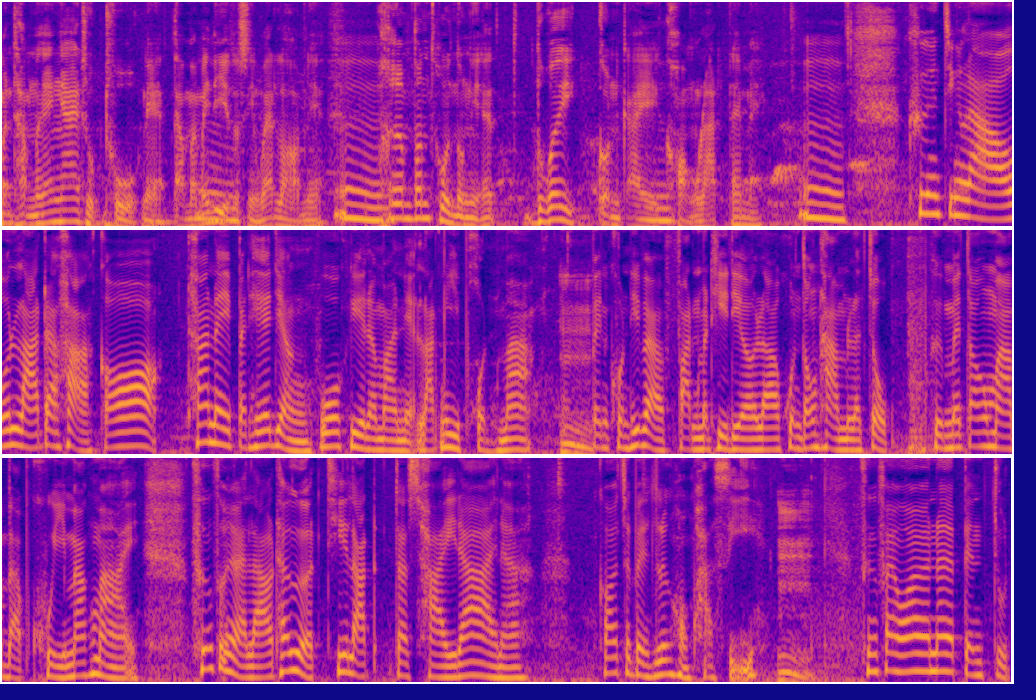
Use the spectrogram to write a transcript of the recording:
มันทำง่ายๆถูกๆเนี่ยแต่มันไม่ดีต่อสิ่งแวดล้อมเนี่ยเพิ่มต้นทุนตรงเนี้ยด้วยกลไกของรัฐได้ไหมคือจริงๆแล้วรัฐอะค่ะก็ถ้าในประเทศอย่างพวกเยอรมันเนี่ยรัฐมีผลมาก เป็นคนที่แบบฟันมาทีเดียวแล้วคุณต้องทำแล้วจบคือไม่ต้องมาแบบคุยมากมาย ซึ่งส่วนใหญ่แล้วถ้าเกิดที่รัฐจะใช้ได้นะ ก็จะเป็นเรื่องของภาษีอืมซึ่งแฟนว่าน่าจะเป็นจุด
